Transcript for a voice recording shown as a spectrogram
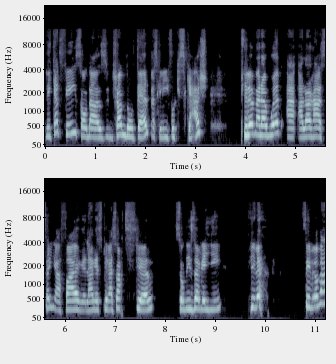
les quatre filles sont dans une chambre d'hôtel parce qu'il faut qu'ils se cachent. Puis là, Madame Webb, elle leur enseigne à faire la respiration artificielle sur des oreillers. Puis là, c'est vraiment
